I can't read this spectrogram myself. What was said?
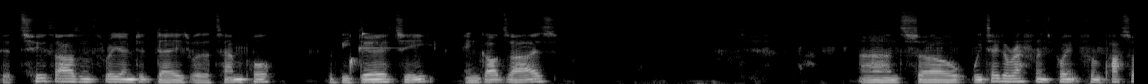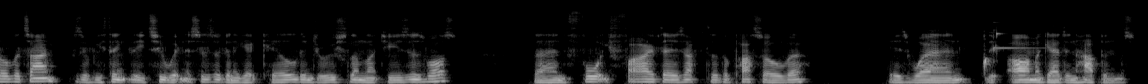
the 2,300 days where the temple would be dirty in God's eyes. And so we take a reference point from Passover time, because if we think the two witnesses are going to get killed in Jerusalem like Jesus was, then 45 days after the Passover is when the Armageddon happens.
